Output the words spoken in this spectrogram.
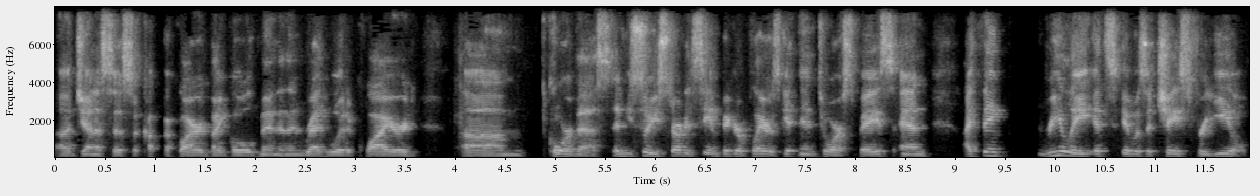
uh, Genesis acquired by Goldman, and then Redwood acquired um, CoreVest. And so you started seeing bigger players getting into our space. And I think really it's it was a chase for yield.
